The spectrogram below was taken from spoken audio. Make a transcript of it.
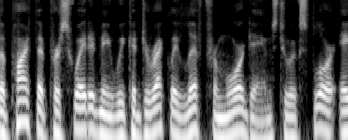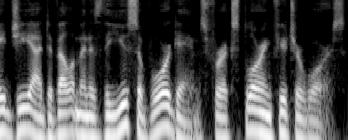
The part that persuaded me we could directly lift from wargames to explore AGI development is the use of wargames for exploring future wars.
